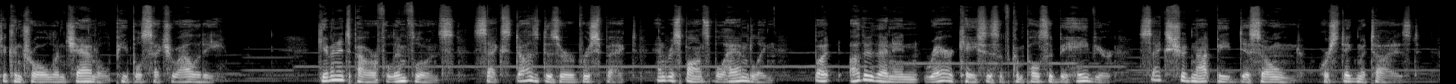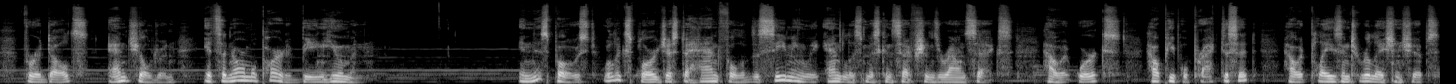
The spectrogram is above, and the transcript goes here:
to control and channel people's sexuality. Given its powerful influence, sex does deserve respect and responsible handling, but other than in rare cases of compulsive behavior, sex should not be disowned or stigmatized. For adults and children, it's a normal part of being human. In this post, we'll explore just a handful of the seemingly endless misconceptions around sex, how it works, how people practice it, how it plays into relationships,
